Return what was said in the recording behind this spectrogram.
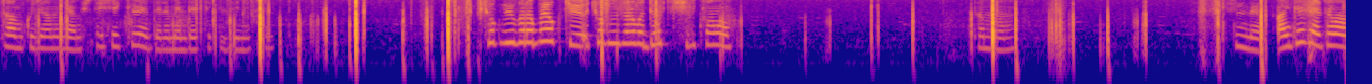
Tam kucağıma gelmiş. Teşekkür ederim beni desteklediğin için. Çok büyük araba yok ki. Çok büyük araba 4 kişilik falan. Tamam. Şimdi arkadaşlar tamam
